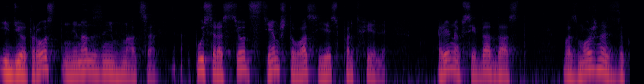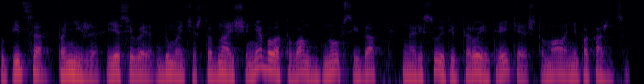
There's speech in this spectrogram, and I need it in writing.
идет рост, не надо за ним гнаться. Пусть растет с тем, что у вас есть в портфеле. Рынок всегда даст возможность закупиться пониже. Если вы думаете, что дна еще не было, то вам дно всегда нарисует и второе, и третье, что мало не покажется.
